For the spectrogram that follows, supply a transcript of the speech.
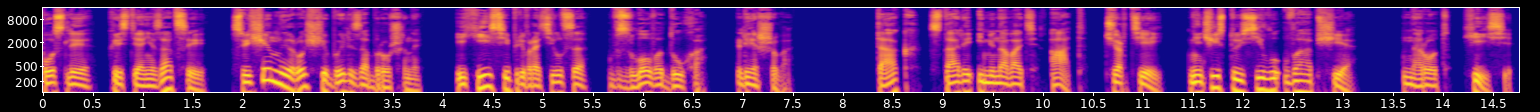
После христианизации священные рощи были заброшены, и Хейси превратился в злого духа, лешего. Так стали именовать ад, чертей, нечистую силу вообще, народ Хейси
